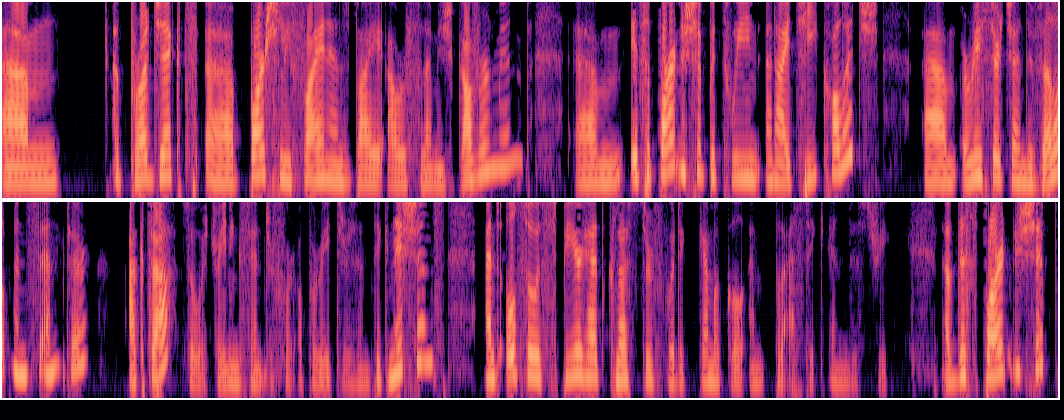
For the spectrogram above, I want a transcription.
Um, a project uh, partially financed by our Flemish government. Um, it's a partnership between an IT college, um, a research and development center, ACTA, so a training center for operators and technicians, and also a spearhead cluster for the chemical and plastic industry. Now, this partnership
